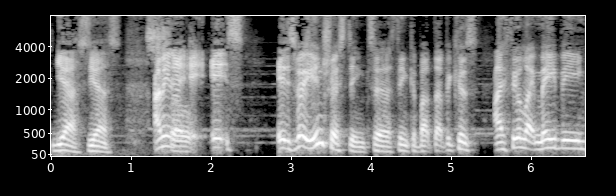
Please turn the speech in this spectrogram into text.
Yes, yes. I mean, So- it, it's it's very interesting to think about that because I feel like maybe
